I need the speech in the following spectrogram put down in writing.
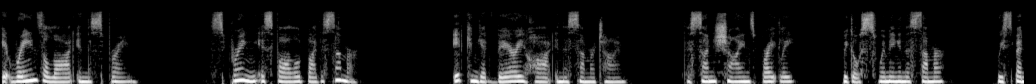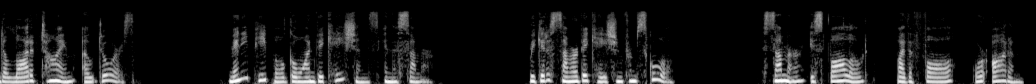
It rains a lot in the spring. Spring is followed by the summer. It can get very hot in the summertime. The sun shines brightly. We go swimming in the summer. We spend a lot of time outdoors. Many people go on vacations in the summer. We get a summer vacation from school. Summer is followed by the fall or autumn.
